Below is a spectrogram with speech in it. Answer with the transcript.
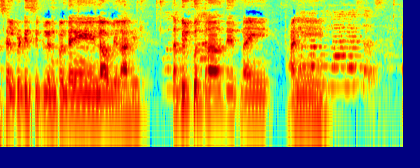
सेल्फ डिसिप्लिन पण त्याने लावलेलं आहे. तर बिलकुल त्रास देत नाही. आणि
